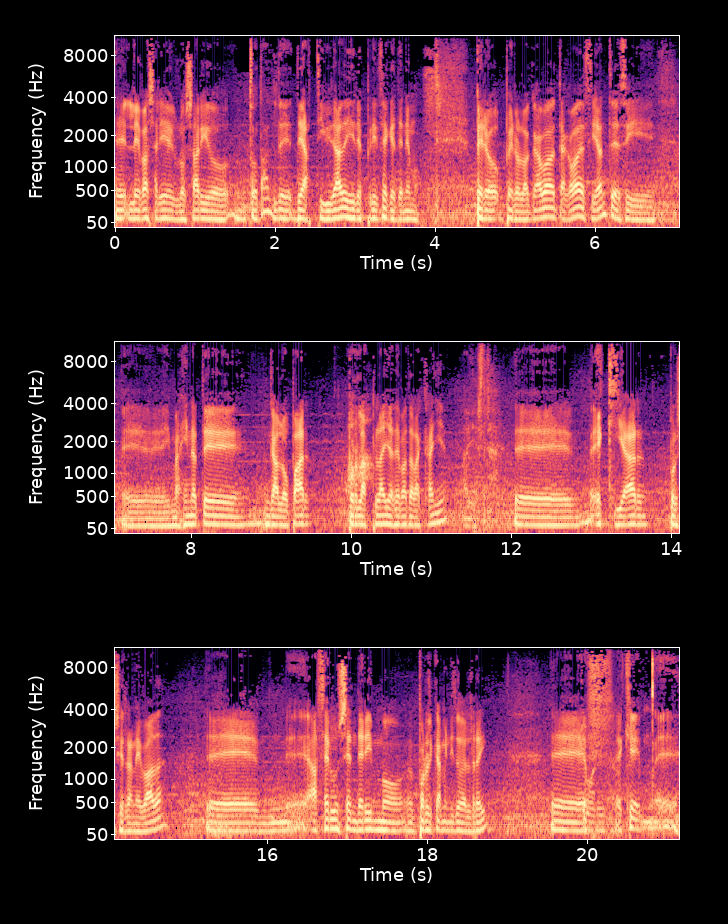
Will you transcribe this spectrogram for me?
eh, le va a salir el glosario total de, de actividades y de experiencias que tenemos. Pero, pero lo acaba, te acabo de decir antes, y, eh, imagínate galopar por las playas de Matalascaña, Ahí está. Eh, esquiar por Sierra Nevada, eh, hacer un senderismo por el Caminito del Rey. Eh, es que eh,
